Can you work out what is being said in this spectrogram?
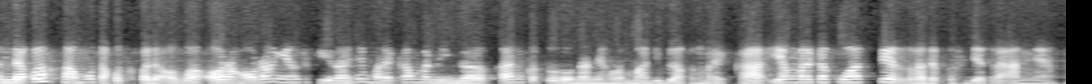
Hendaklah kamu takut kepada Allah, orang-orang yang sekiranya mereka meninggalkan keturunan yang lemah di belakang mereka, yang mereka khawatir terhadap kesejahteraannya.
